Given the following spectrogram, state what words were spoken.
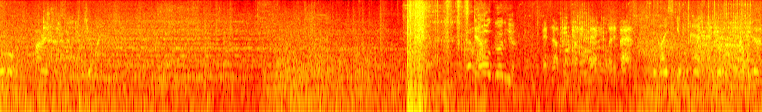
Move forward. Fire entrance. What's your way? Down. All good here. Heads up, incoming mag. Let it pass. Advise skipping past that door. Copy that.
